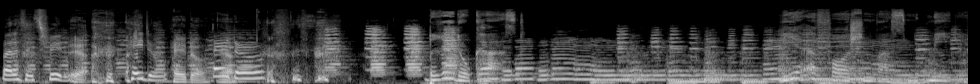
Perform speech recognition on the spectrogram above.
War das jetzt Schwedisch? Ja. Hey do. Hey do. Hey ja. do. Bredocast. Wir erforschen was mit Medien.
